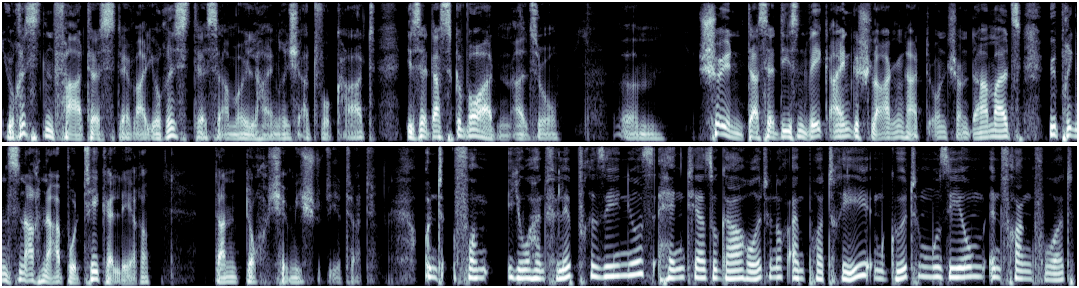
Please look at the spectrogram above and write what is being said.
Juristenvaters, der war Jurist, der Samuel Heinrich Advokat, ist er das geworden. Also ähm, schön, dass er diesen Weg eingeschlagen hat und schon damals, übrigens nach einer Apothekerlehre, dann doch Chemie studiert hat. Und vom Johann Philipp Fresenius hängt ja sogar heute noch ein Porträt im Goethe-Museum in Frankfurt.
